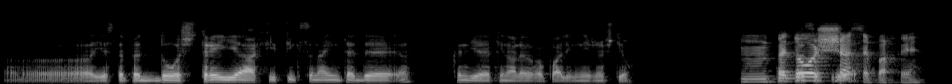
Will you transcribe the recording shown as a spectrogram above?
uh, este pe 23, ar fi fix înainte de când e finala Europa League, nici nu știu. Mm, pe 26 parcă e,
